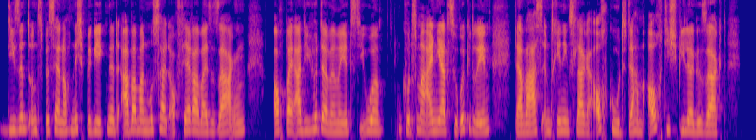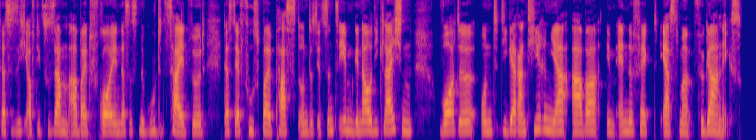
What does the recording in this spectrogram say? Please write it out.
die sind uns bisher noch nicht begegnet, aber man muss halt auch fairerweise sagen, auch bei Adi Hütter, wenn wir jetzt die Uhr kurz mal ein Jahr zurückdrehen, da war es im Trainingslager auch gut. Da haben auch die Spieler gesagt, dass sie sich auf die Zusammenarbeit freuen, dass es eine gute Zeit wird, dass der Fußball passt. Und das, jetzt sind es eben genau die gleichen Worte und die garantieren ja aber im Endeffekt erstmal für gar nichts.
